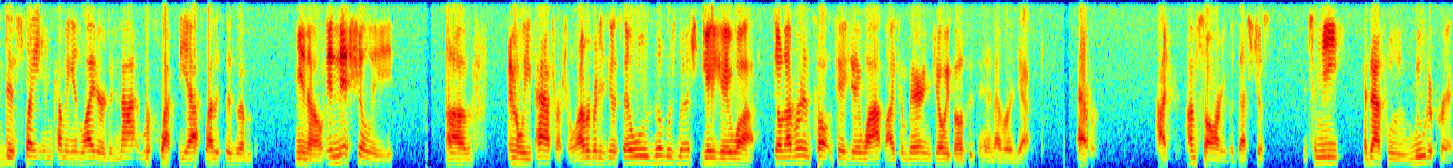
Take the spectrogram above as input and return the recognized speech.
despite him coming in lighter, did not reflect the athleticism, you know, initially of an elite pass rusher. Well, everybody's going to say, "Oh, his numbers match J.J. Watt." Don't ever insult J.J. Watt by comparing Joey Bosa to him ever again, ever. I I'm sorry, but that's just to me, it's absolutely ludicrous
